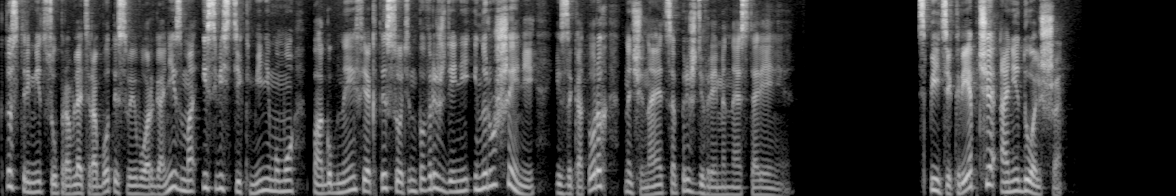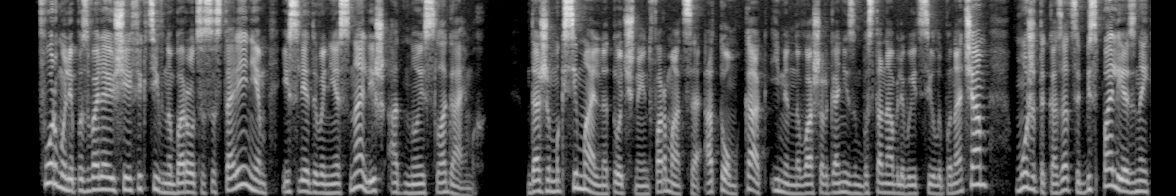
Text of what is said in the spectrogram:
кто стремится управлять работой своего организма и свести к минимуму пагубные эффекты сотен повреждений и нарушений, из-за которых начинается преждевременное старение. Спите крепче, а не дольше. В формуле, позволяющей эффективно бороться со старением, исследование сна лишь одно из слагаемых. Даже максимально точная информация о том, как именно ваш организм восстанавливает силы по ночам, может оказаться бесполезной,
